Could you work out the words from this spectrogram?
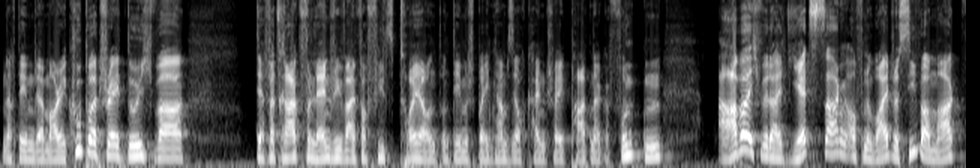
nachdem der Murray Cooper-Trade durch war der Vertrag von Landry war einfach viel zu teuer und, und dementsprechend haben sie auch keinen Trade-Partner gefunden. Aber ich würde halt jetzt sagen, auf einem Wide Receiver-Markt,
